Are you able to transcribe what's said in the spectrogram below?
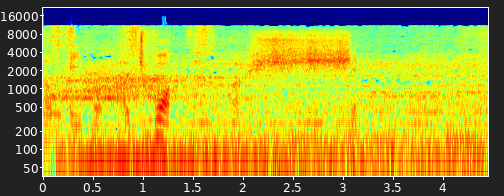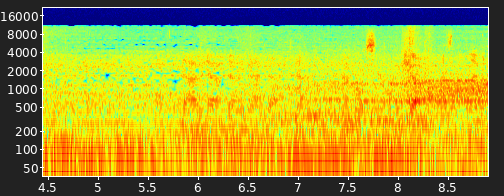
of people. What? Oh shit! No, no, no, no, no, no, no more. Shut up! That's not living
